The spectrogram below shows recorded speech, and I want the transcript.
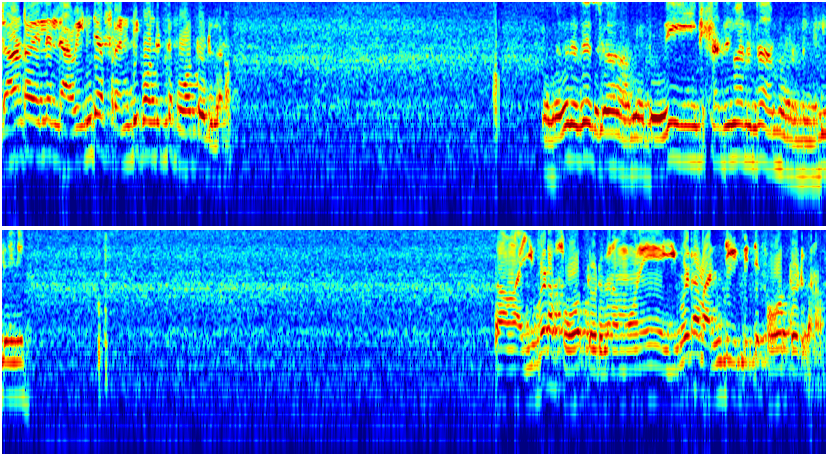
ദാണ്ട ഇല്ല ലവിന്റെ ഫ്രണ്ടിൽ കൊണ്ടിട്ട് ഫോട്ടോ എടുക്കണം ആ ഇവിടെ ഫോട്ടോ എടുക്കണം മോനെ. ഇവിടെ വണ്ടി ഇട്ടിട്ട് ഫോട്ടോ എടുക്കണം.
